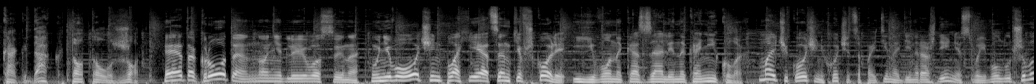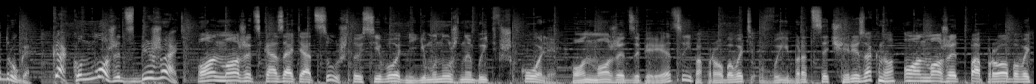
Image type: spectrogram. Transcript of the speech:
когда кто-то лжет. Это круто, но не для его сына. У него очень плохие оценки в школе, и его наказали на каникулах. Мальчику очень хочется пойти на день рождения своего лучшего друга. Как он может сбежать? Он может сказать отцу, что сегодня ему нужно быть в школе. Он может запереться и попробовать выбраться через окно. Он может попробовать попробовать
